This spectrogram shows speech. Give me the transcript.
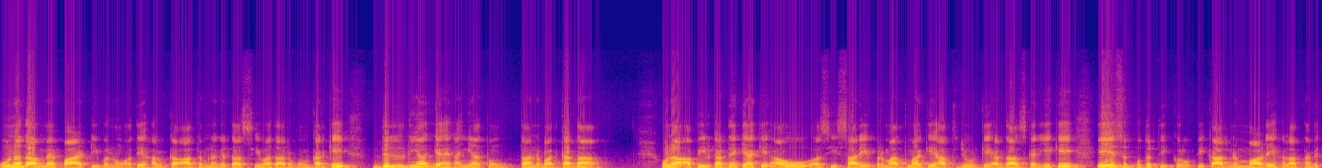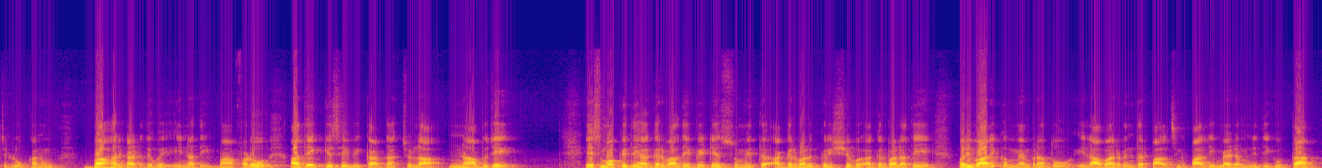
ਉਹਨਾਂ ਦਾ ਮੈਂ ਪਾਰਟੀ ਵੱਲੋਂ ਅਤੇ ਹਲਕਾ ਆਤਮਨਗਰ ਦਾ ਸੇਵਾਦਾਰ ਹੋਣ ਕਰਕੇ ਦਿਲ ਦੀਆਂ ਗਹਿਰਾਈਆਂ ਤੋਂ ਧੰਨਵਾਦ ਕਰਦਾ ਉਹਨਾਂ ਅਪੀਲ ਕਰਦਿਆਂ ਕਿਹਾ ਕਿ ਆਓ, ਅਸੀਂ ਸਾਰੇ ਪ੍ਰਮਾਤਮਾ ਅੱਗੇ ਹੱਥ ਜੋੜ ਕੇ ਅਰਦਾਸ ਕਰੀਏ ਕਿ ਇਸ ਕੁਦਰਤੀ ਕਰੋਪੀ ਕਾਰਨ ਮਾੜੇ ਹਾਲਾਤਾਂ ਵਿੱਚ ਲੋਕਾਂ ਨੂੰ ਬਾਹਰ ਕੱਢਦੇ ਹੋਏ ਇਹਨਾਂ ਦੀ ਬਾਹ ਫੜੋ ਅਤੇ ਕਿਸੇ ਵੀ ਘਰ ਦਾ ਚੁੱਲ੍ਹਾ ਨਾ ਬੁਝੇ। ਇਸ ਮੌਕੇ ਤੇ ਅਗਰਵਾਲ ਦੇ ਬੇਟੇ ਸੁਮਿਤ ਅਗਰਵਾਲ, ਕ੍ਰਿਸ਼ਵ ਅਗਰਵਾਲ ਅਤੇ ਪਰਿਵਾਰਕ ਮੈਂਬਰਾਂ ਤੋਂ ਇਲਾਵਾ ਰਵਿੰਦਰਪਾਲ ਸਿੰਘ ਪਾਲੀ, ਮੈਡਮ ਨਿਧੀ ਗੁਪਤਾ,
